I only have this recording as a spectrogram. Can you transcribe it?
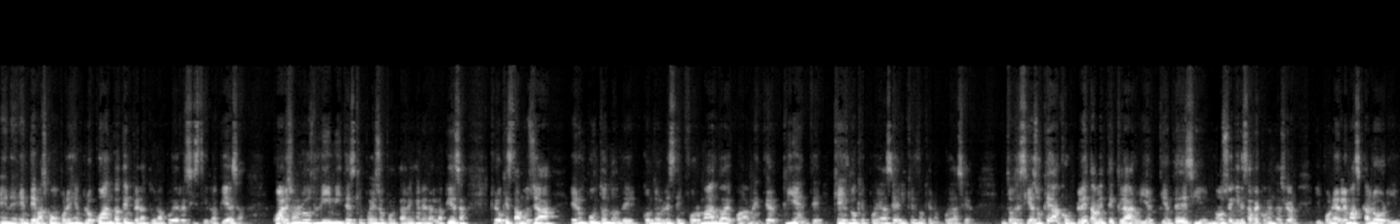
en, temas como por ejemplo cuánta temperatura puede resistir la pieza, cuáles son los límites que puede soportar en general la pieza, creo que estamos ya en un punto en donde Condor le está informando adecuadamente al cliente qué es lo que puede hacer y qué es lo que no puede hacer. Entonces, si eso queda completamente claro y el cliente decide no seguir esa recomendación y ponerle más calor y,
